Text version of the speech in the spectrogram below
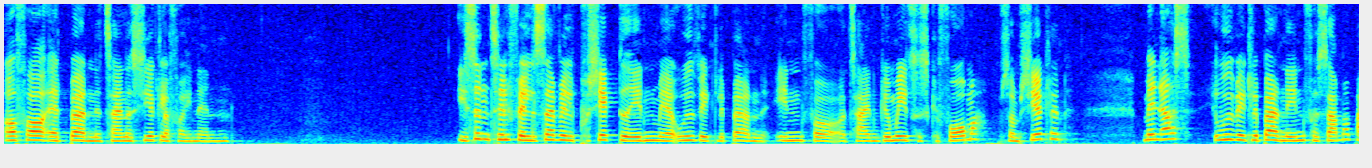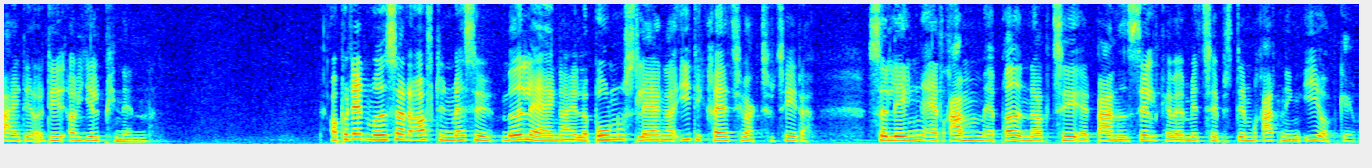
og for at børnene tegner cirkler for hinanden. I sådan et tilfælde, så vil projektet ende med at udvikle børnene inden for at tegne geometriske former, som cirklen, men også udvikle børnene inden for samarbejde og det at hjælpe hinanden. Og på den måde, så er der ofte en masse medlæringer eller bonuslæringer i de kreative aktiviteter – så længe at rammen er bred nok til, at barnet selv kan være med til at bestemme retningen i opgaven.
